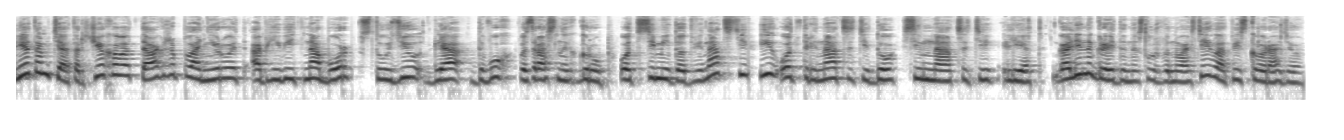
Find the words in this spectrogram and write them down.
Летом театр Чехова также планирует объявить набор в студию для двух возрастных групп от 7 до 12 и от 13 до 17 лет. Галина Грейдена, служба новостей Латвийского радио.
